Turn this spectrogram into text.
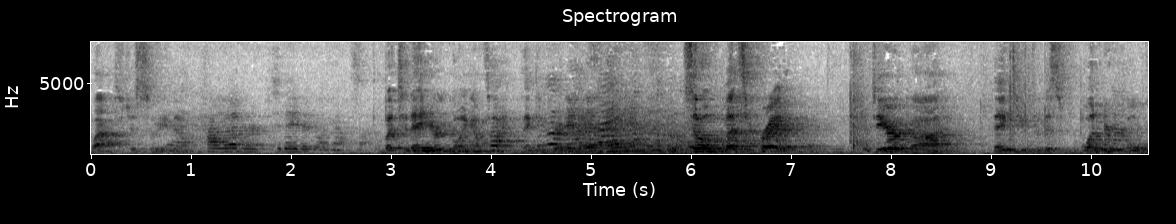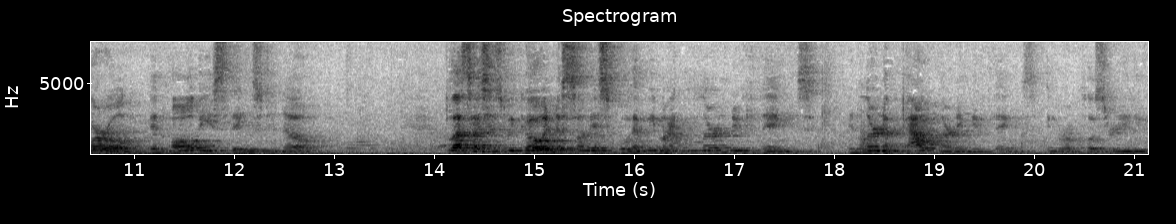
class, just so you know. However, today they're going outside. But today you're going outside. Thank you for that. So let's pray. Dear God, thank you for this wonderful world and all these things to know. Bless us as we go into Sunday school that we might learn new things and learn about learning new things and grow closer to you.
